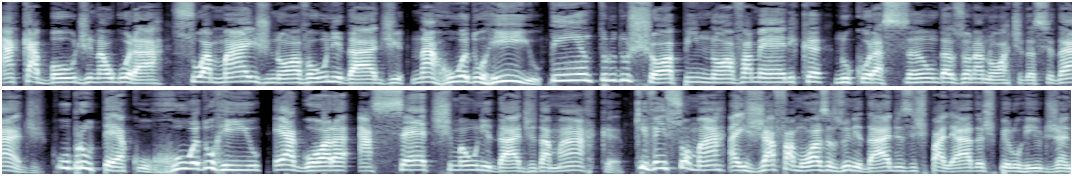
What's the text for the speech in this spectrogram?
acabou de inaugurar sua mais nova unidade na Rua do Rio, dentro do shopping Nova América, no coração da zona norte da cidade. O Bruteco Rua do Rio é agora a sétima unidade da marca, que vem somar as já famosas unidades espalhadas pelo Rio de Janeiro:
